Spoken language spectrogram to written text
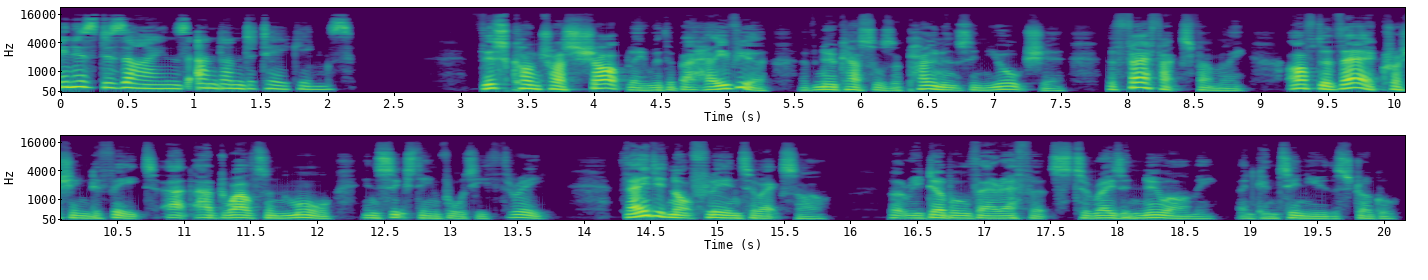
in his designs and undertakings. This contrasts sharply with the behaviour of Newcastle's opponents in Yorkshire, the Fairfax family, after their crushing defeat at Adwalton Moor in 1643. They did not flee into exile, but redoubled their efforts to raise a new army and continue the struggle.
